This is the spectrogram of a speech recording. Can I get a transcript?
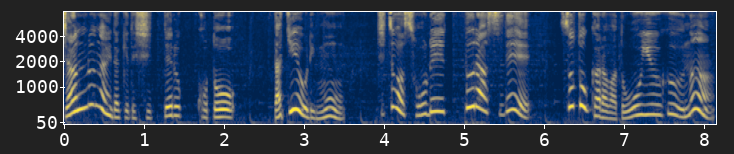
ジャンル内だけで知ってることだけよりも実はそれプラスで外からはどういう風な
